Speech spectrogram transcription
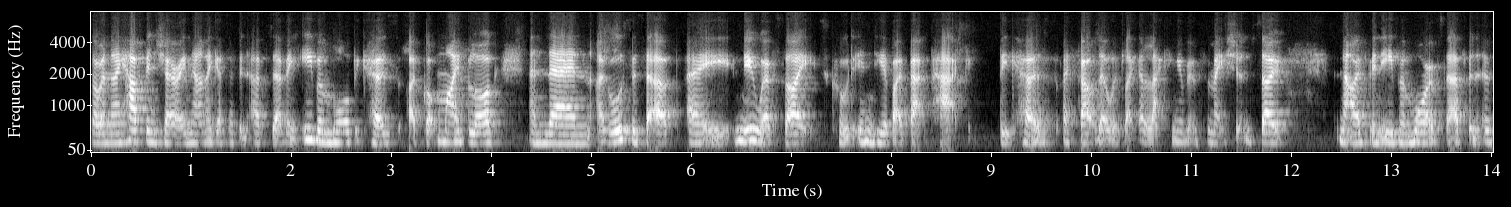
so, and I have been sharing that, and I guess I've been observing even more because I've got my blog, and then I've also set up a new website called India by Backpack because I felt there was like a lacking of information. So now I've been even more observant of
